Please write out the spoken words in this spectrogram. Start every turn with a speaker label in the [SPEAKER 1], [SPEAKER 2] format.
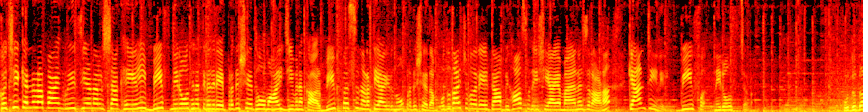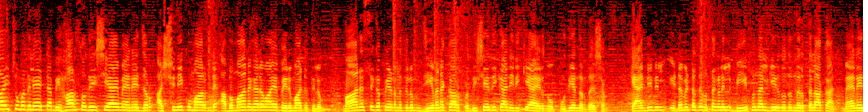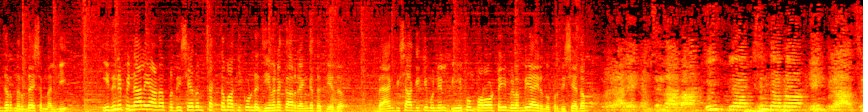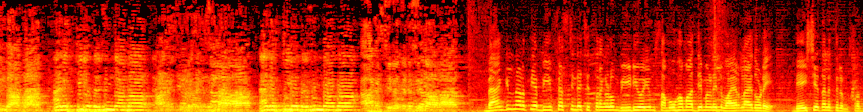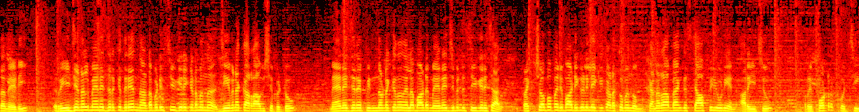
[SPEAKER 1] Kochi Canara bank regional ശാഖയിൽ beef നിരോധനത്തിനെതിരെ പ്രതിഷേധവുമായി ജീവനക്കാർ ബീഫ് ഫെസ്റ്റ് നടത്തിയായിരുന്നു പ്രതിഷേധം. പുതുതായി ചുമതലയേറ്റ ബിഹാർ സ്വദേശിയായ മാനേജറാണ് ക്യാന്റീനിൽ ബീഫ് നിരോധിച്ചത്.
[SPEAKER 2] പുതുതായി ചുമതലയേറ്റ ബിഹാർ സ്വദേശിയായ മാനേജർ അശ്വിനി കുമാറിന്റെ അപമാനകരമായ പെരുമാറ്റത്തിലും മാനസിക പീഡനത്തിലും ജീവനക്കാർ പ്രതിഷേധിക്കാനിരിക്കെയായിരുന്നു പുതിയ നിർദ്ദേശം. ക്യാന്റീനിൽ ഇടവിട്ട ദിവസങ്ങളിൽ ബീഫ് നൽകിയിരുന്നത് നിർത്തലാക്കാൻ മാനേജർ നിർദ്ദേശം നൽകി. ഇതിന് പിന്നാലെയാണ് പ്രതിഷേധം ശക്തമാക്കിക്കൊണ്ട് ജീവനക്കാർ രംഗത്തെത്തിയത്. ബാങ്ക് ശാഖയ്ക്ക് മുന്നിൽ ബീഫും പൊറോട്ടയും വിളമ്പിയായിരുന്നു പ്രതിഷേധം. ബാങ്കിൽ നടത്തിയ ബീഫ് ഫെസ്റ്റിന്റെ ചിത്രങ്ങളും വീഡിയോയും സമൂഹമാധ്യമങ്ങളിൽ വൈറലായതോടെ ദേശീയ തലത്തിലും ശ്രദ്ധ നേടി. റീജിയണൽ മാനേജർക്കെതിരെ നടപടി സ്വീകരിക്കണമെന്ന് ജീവനക്കാർ ആവശ്യപ്പെട്ടു. മാനേജറെ പിന്തുണയ്ക്കുന്ന നിലപാട് മാനേജ്മെന്റ് സ്വീകരിച്ചാൽ പ്രക്ഷോഭ പരിപാടികളിലേക്ക് കടക്കുമെന്നും കനറ ബാങ്ക് സ്റ്റാഫ് യൂണിയൻ അറിയിച്ചു. റിപ്പോർട്ടർ കൊച്ചി.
